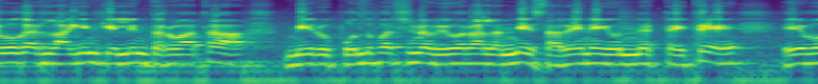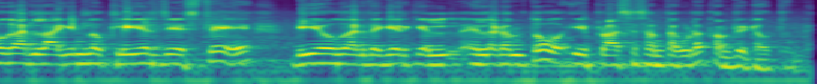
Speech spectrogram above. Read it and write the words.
ఏఓ గారి లాగిన్కి వెళ్ళిన తర్వాత మీరు పొందుపరిచిన వివరాలన్నీ సరైనవి ఉన్నట్టయితే ఏఓ గారి లాగిన్లో క్లియర్ చేస్తే డిఓ గారి దగ్గరికి వెళ్ళడంతో ఈ ప్రాసెస్ అంతా కూడా కంప్లీట్ అవుతుంది.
